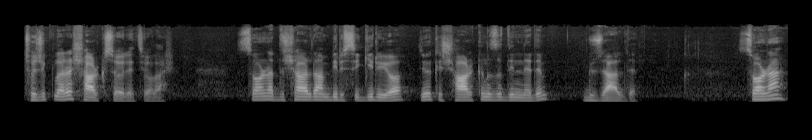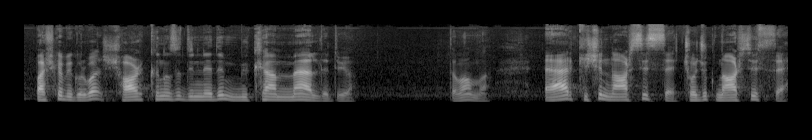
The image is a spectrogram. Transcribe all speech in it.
çocuklara şarkı söyletiyorlar. Sonra dışarıdan birisi giriyor. Diyor ki şarkınızı dinledim, güzeldi. Sonra başka bir gruba şarkınızı dinledim, mükemmeldi diyor. Tamam mı? Eğer kişi narsistse, çocuk narsistse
